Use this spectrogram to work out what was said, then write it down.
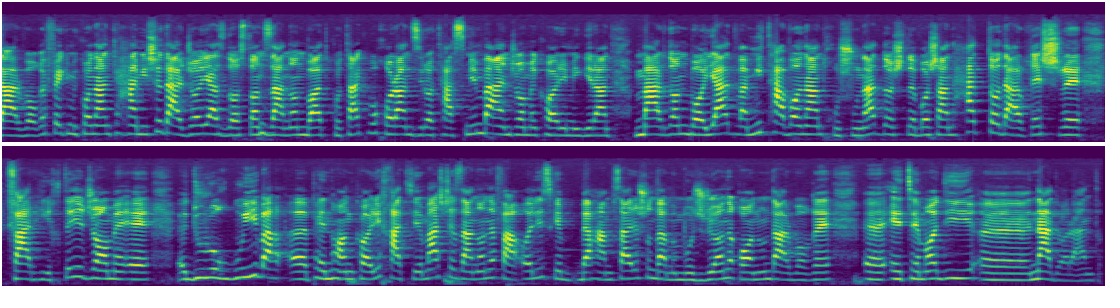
در واقع فکر می‌کنن که همیشه در جایی از داستان داستان زنان باید کتک بخورند زیرا تصمیم به انجام کاری می‌گیرند. مردان باید و می‌توانند خشونت داشته باشند حتی در قشر فرهیخته جامعه. دروغگویی و پنهانکاری خطیه مشت زنان فعالی است که به همسرشون و به مجریان قانون در واقع اعتمادی ندارند.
